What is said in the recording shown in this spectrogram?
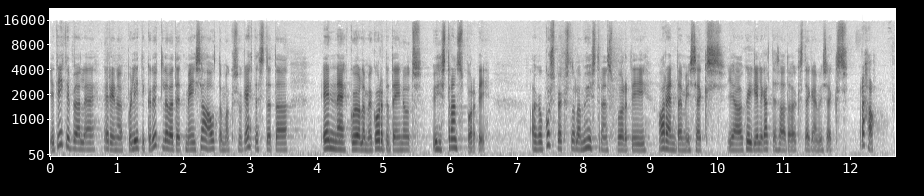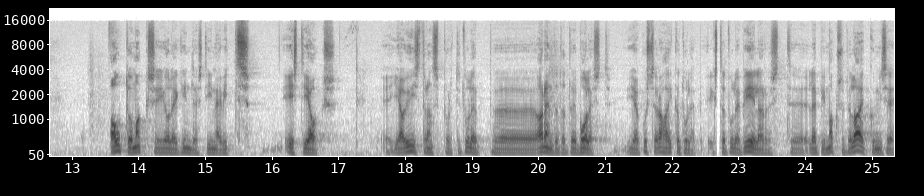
ja tihtipeale erinevad poliitikud ütlevad, et me ei saa automaksu kehtestada enne, kui oleme korda teinud ühistranspordi. aga kust peaks tulema ühistranspordi arendamiseks ja kõigile kättesaadavaks tegemiseks raha? automaks ei ole kindlasti imevits Eesti jaoks ja ühistransporti tuleb äh, arendada tõepoolest. Ja kust see raha ikka tuleb, eks ta tuleb eelarvest äh, läbi maksude laekumise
